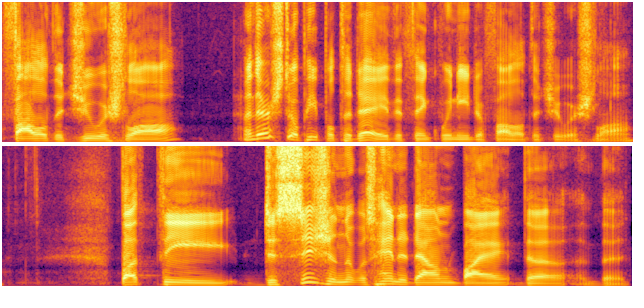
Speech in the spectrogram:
follow the Jewish law. And there are still people today that think we need to follow the Jewish law. But the decision that was handed down by the, the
